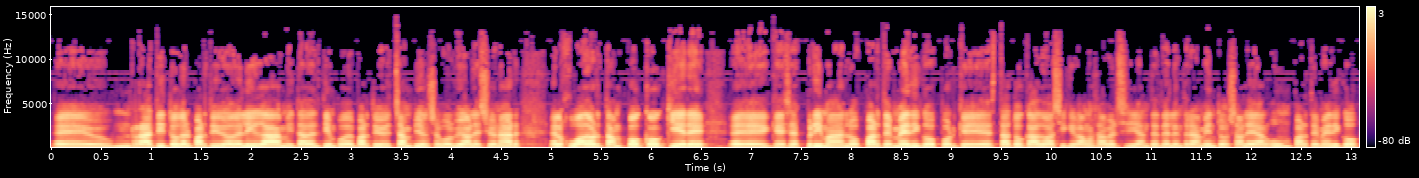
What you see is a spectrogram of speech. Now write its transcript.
eh, un ratito del partido de liga, mitad del tiempo del partido de Champions, se volvió a lesionar. El jugador tampoco quiere eh, que se expriman los partes médicos porque está tocado, así que vamos a ver si antes del entrenamiento sale algún parte médico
